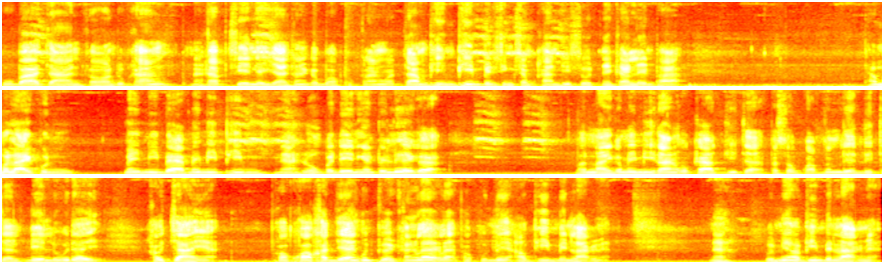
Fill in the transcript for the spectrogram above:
ครูบาอาจารย์สอนทุกครั้งนะครับเซียนใหญ่ๆท่านก็บอกทุกครั้งว่าจำพิมพ์พิมพ์เป็นสิ่งสำคัญที่สุดในการเล่นพระถ้าเมื่อไหร่คุณไม่มีแบบไม่มีพิมพ์นะหลงประเด็นกันไปเรื่อยก็ วันไหนก็ไม่มีทางโอกาสที่จะประสบความสำเร็จ หรือจะเรียนรู้ได้เข้าใจอะ่ะ เพราะข้อขัดแย้งคุณเกิดครั้งแรกแล้ว เพราะคุณไม่เอาพิมพ์เป็นหลักเนี่ยนะคุณไม่เอาพิมพ์เป็นหลักเนี่ย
